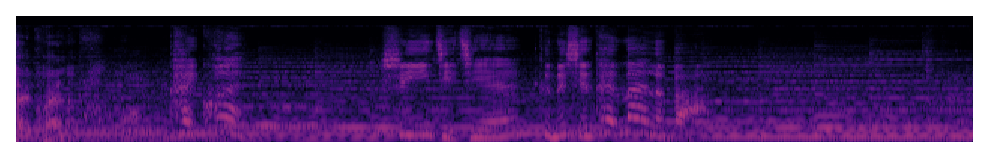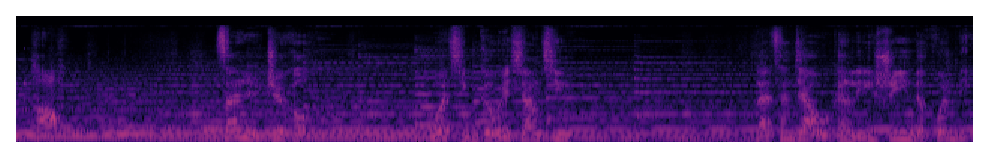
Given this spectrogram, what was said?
太快了吧！太快，诗音姐姐可能嫌太慢了吧？好，三日之后，我请各位乡亲来参加我跟林诗音的婚礼。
